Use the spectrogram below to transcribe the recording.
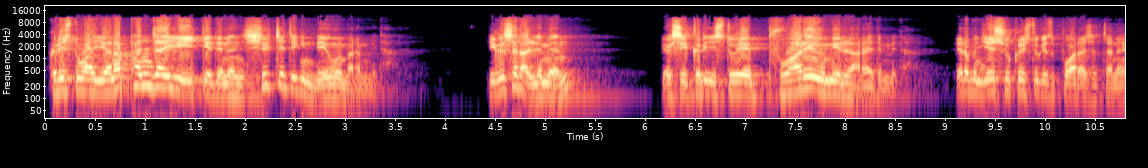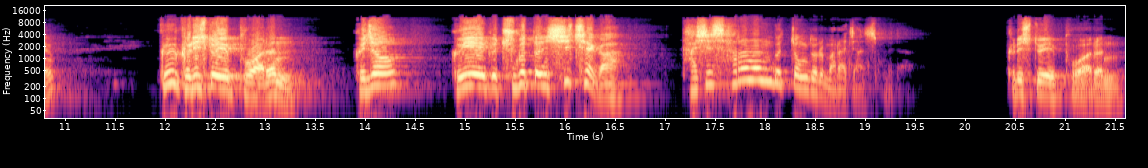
그리스도와 연합한 자에게 있게 되는 실제적인 내용을 말합니다. 이것을 알려면 역시 그리스도의 부활의 의미를 알아야 됩니다. 여러분 예수 그리스도께서 부활하셨잖아요. 그 그리스도의 부활은 그저 그의 그 죽었던 시체가 다시 살아나는 것 정도를 말하지 않습니다. 그리스도의 부활은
